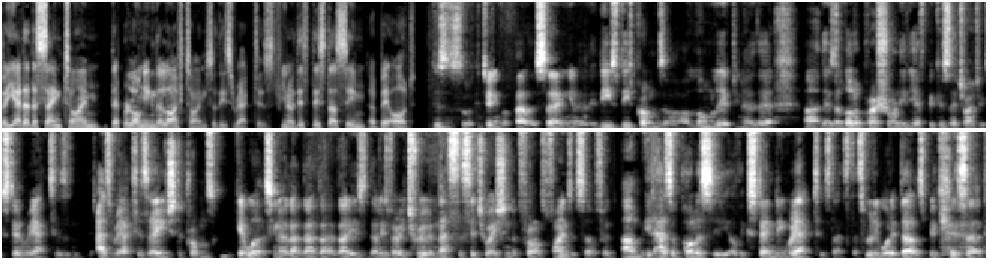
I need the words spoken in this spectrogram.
But yet, at the same time, they're prolonging the lifetimes of these reactors. You know, this this does seem a bit odd this is sort of continuing what Paolo is saying. You know, these these problems are, are long lived. You know, uh, there's a lot of pressure on EDF because they're trying to extend reactors, and as reactors age, the problems get worse. You know, that that that, that is that is very true, and that's the situation that France finds itself in. Um, it has a policy of extending reactors. That's that's really what it does because uh,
